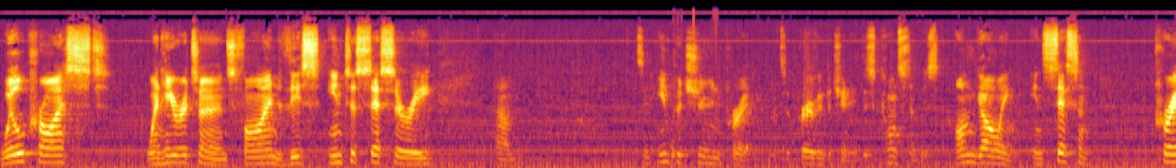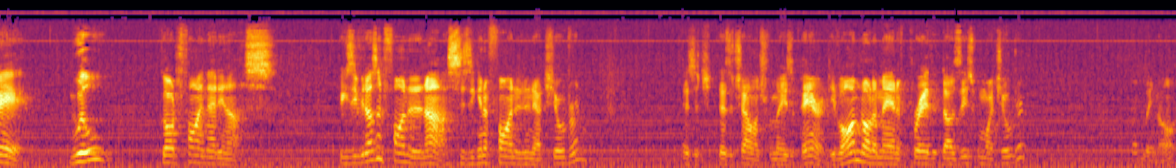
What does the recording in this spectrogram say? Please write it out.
Will Christ, when he returns, find this intercessory, um, it's an importune prayer. It's a prayer of importunity, this constant, this ongoing, incessant prayer. Will God find that in us? Because if he doesn't find it in us, is he going to find it in our children? There's a, there's a challenge for me as a parent. If I'm not a man of prayer that does this with my children, probably not.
